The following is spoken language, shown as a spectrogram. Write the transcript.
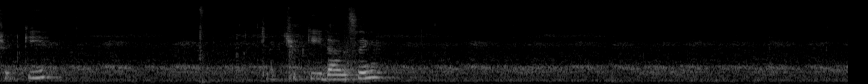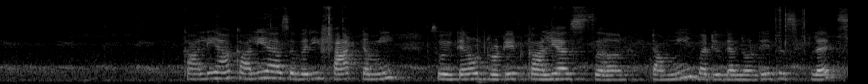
Chutki, like Chutki dancing. Kalia, Kalia has a very fat tummy, so you cannot rotate Kalia's uh, tummy, but you can rotate his legs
